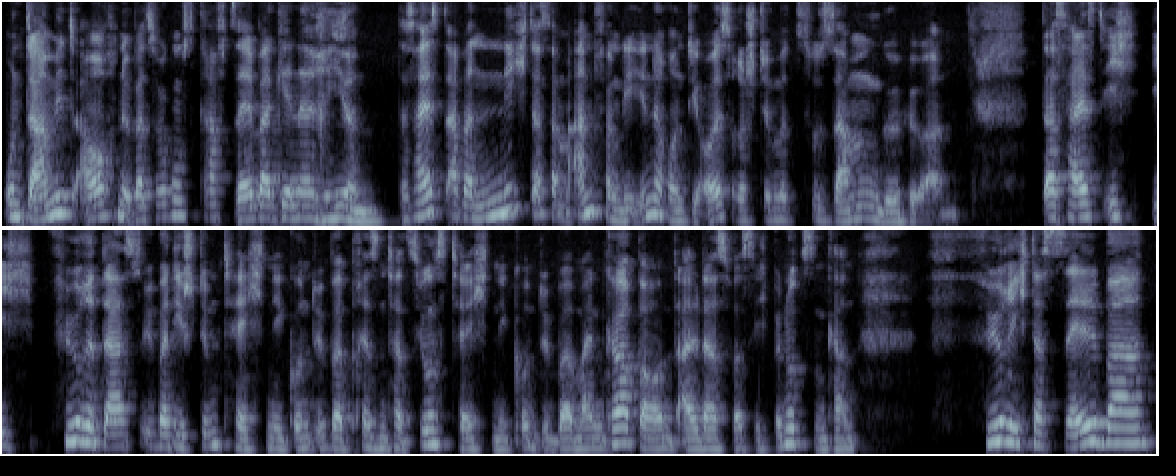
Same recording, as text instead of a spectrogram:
und damit auch eine Überzeugungskraft selber generieren. Das heißt aber nicht, dass am Anfang die innere und die äußere Stimme zusammengehören. Das heißt, ich, ich führe das über die Stimmtechnik und über Präsentationstechnik und über meinen Körper und all das, was ich benutzen kann, führe ich das selber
